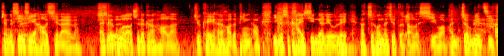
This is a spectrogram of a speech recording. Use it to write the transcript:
整个心情也好起来了。哎，跟郭老师的刚好了。就可以很好的平衡，一个是开心的流泪，然后之后呢就得到了希望，很正面积极，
